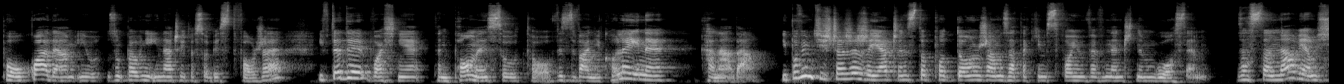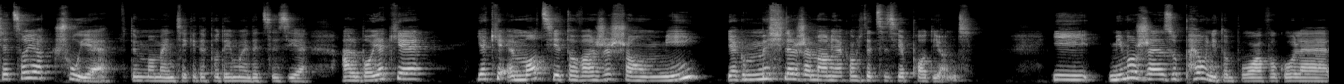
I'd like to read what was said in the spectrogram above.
poukładam i zupełnie inaczej to sobie stworzę. I wtedy właśnie ten pomysł, to wyzwanie kolejne, Kanada. I powiem Ci szczerze, że ja często podążam za takim swoim wewnętrznym głosem. Zastanawiam się, co ja czuję w tym momencie, kiedy podejmuję decyzję, albo jakie, jakie emocje towarzyszą mi, jak myślę, że mam jakąś decyzję podjąć. I mimo, że zupełnie to była w ogóle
